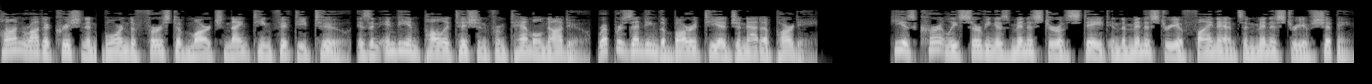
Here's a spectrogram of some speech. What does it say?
Pon Radhakrishnan born the 1st of March 1952 is an Indian politician from Tamil Nadu, representing the Bharatiya Janata Party. He is currently serving as Minister of State in the Ministry of Finance and Ministry of Shipping.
